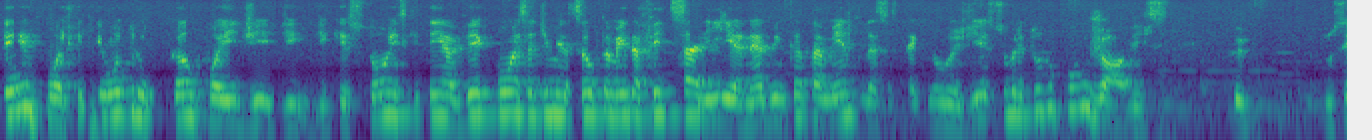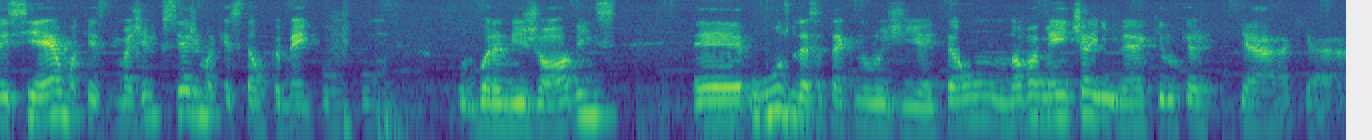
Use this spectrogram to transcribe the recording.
tempo, acho que tem outro campo aí de, de, de questões que tem a ver com essa dimensão também da feitiçaria, né, do encantamento dessas tecnologias, sobretudo com os jovens. não sei se é uma questão, imagino que seja uma questão também com, com, os Guarani jovens, é, o uso dessa tecnologia. Então, novamente aí, né, aquilo que a, que a, que a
